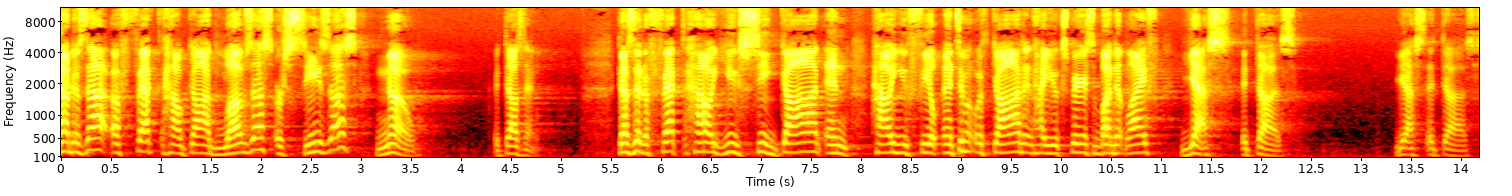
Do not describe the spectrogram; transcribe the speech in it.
Now, does that affect how God loves us or sees us? No, it doesn't. Does it affect how you see God and how you feel intimate with God and how you experience abundant life? Yes, it does. Yes, it does.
